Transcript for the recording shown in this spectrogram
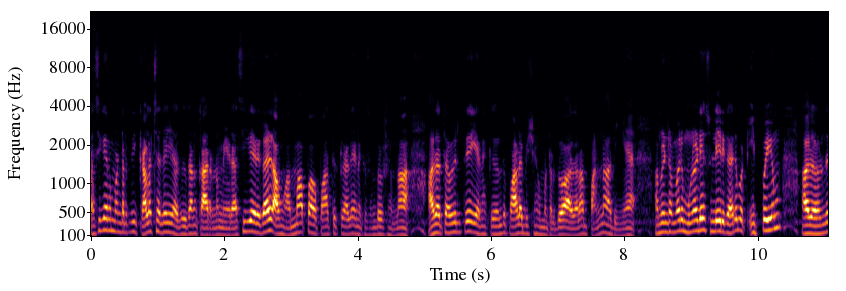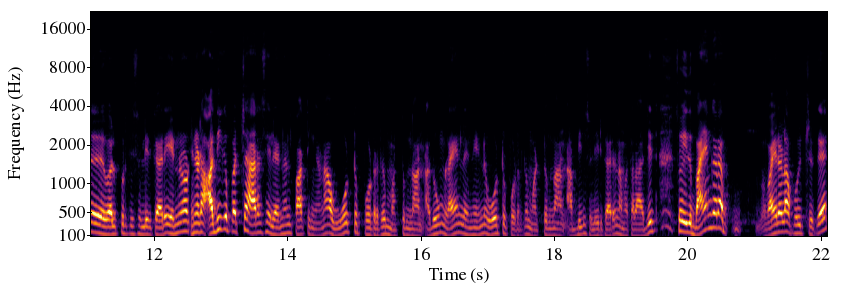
ரசிகர் மன்றத்தை கலைச்சதே அதுதான் காரணம். என் ரசிகர்கள் அவங்க அம்மா அப்பாவை பார்த்துக்கிட்டாலே எனக்கு சந்தோஷம்தான். அதை தவிர்த்து எனக்கு வந்து பாலாபிஷேகம் பண்ணுறதோ அதெல்லாம் பண்ணாதீங்க அப்படின்ற மாதிரி முன்னாடியே சொல்லியிருக்காரு. பட் இப்பயும் அதை வந்து வற்புறுத்தி சொல்லியிருக்காரு. என்னோட என்னோட அதிகபட்ச அரசியல் என்னன்னு பார்த்தீங்கன்னா ஓட்டு போடுறது மட்டும்தான். அதுவும் லைனில் நின்று ஓட்டு போடுறது மட்டும்தான் அப்படின்னு சொல்லியிருக்காரு நம்ம தல அஜித். ஸோ இது பயங்கர வைரலாக போயிட்டுருக்கு.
